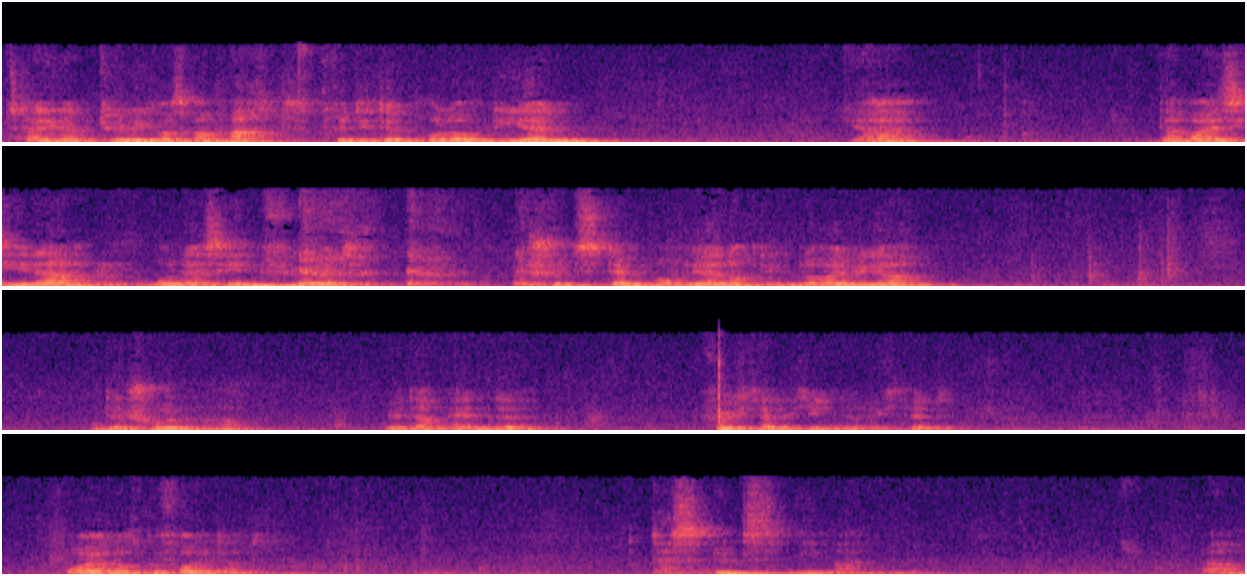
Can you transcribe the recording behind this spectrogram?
Jetzt kann ich natürlich, was man macht, Kredite prolongieren. Ja, da weiß jeder, wo das hinführt. Er schützt temporär noch den Gläubiger und der Schuldner wird am Ende fürchterlich hingerichtet, vorher noch gefoltert. Das nützt niemandem. Ja,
